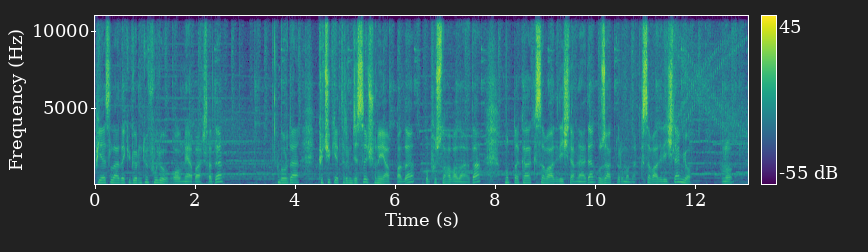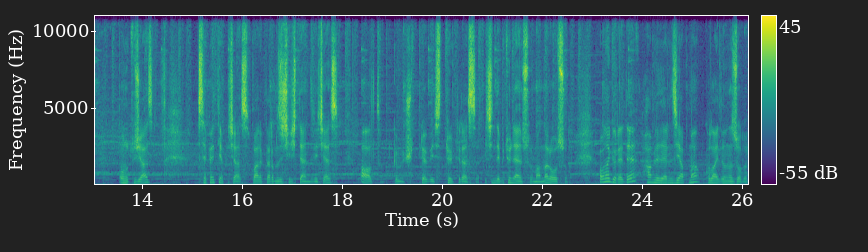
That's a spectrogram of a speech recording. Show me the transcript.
piyasalardaki görüntü flu olmaya başladı. Burada küçük yatırımcısı şunu yapmalı bu puslu havalarda mutlaka kısa vadeli işlemlerden uzak durmalı. Kısa vadeli işlem yok. Bunu unutacağız. Sepet yapacağız. Varlıklarımızı çeşitlendireceğiz. Altın, gümüş, döviz, Türk lirası içinde bütün enstrümanlar olsun. Ona göre de hamlelerinizi yapma kolaylığınız olur.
